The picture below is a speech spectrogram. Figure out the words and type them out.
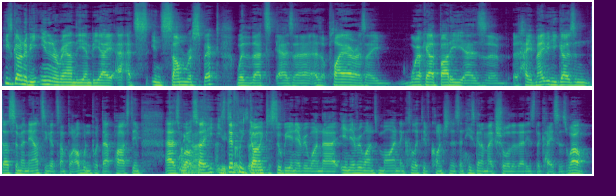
He's going to be in and around the NBA at, in some respect, whether that's as a as a player, as a workout buddy as a, hey maybe he goes and does some announcing at some point i wouldn't put that past him as well, so he, he's definitely so. going to still be in everyone uh, in everyone's mind and collective consciousness and he's going to make sure that that is the case as well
